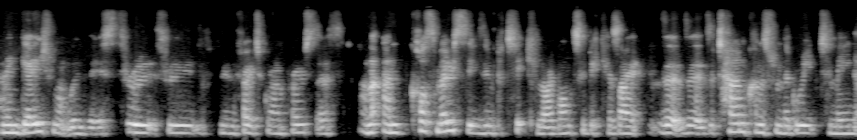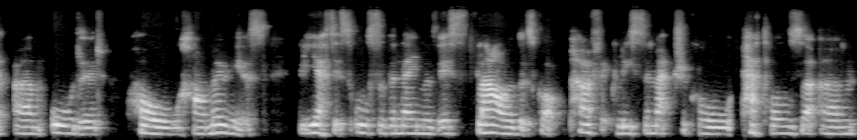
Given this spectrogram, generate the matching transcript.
an engagement with this through through, through the photogram process. And, and cosmoses in particular, I wanted because I the, the, the term comes from the Greek to mean um, ordered, whole, harmonious. But yes, it's also the name of this flower that's got perfectly symmetrical petals um,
